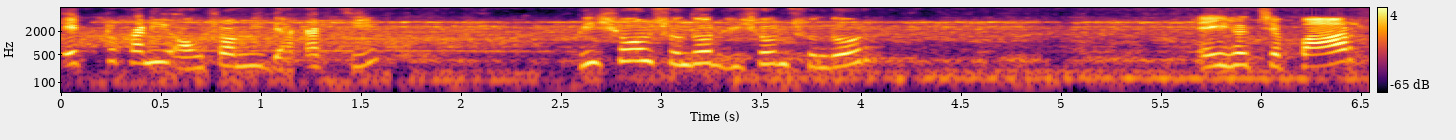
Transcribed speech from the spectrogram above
একটুখানি অংশ আমি দেখাচ্ছি। ভীষণ সুন্দর ভীষণ সুন্দর। এই হচ্ছে পার্ক।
